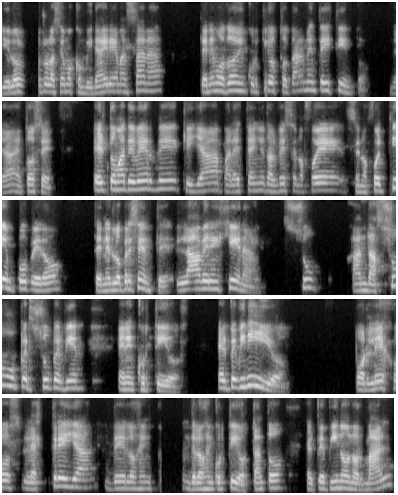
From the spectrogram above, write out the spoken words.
y el otro lo hacemos con vinagre de manzana. Tenemos dos encurtidos totalmente distintos. ¿ya? Entonces, el tomate verde, que ya para este año tal vez se nos fue, se nos fue el tiempo, pero tenerlo presente. La berenjena anda súper, súper bien en encurtidos. El pepinillo, por lejos, la estrella de los, de los encurtidos, tanto el pepino normal,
